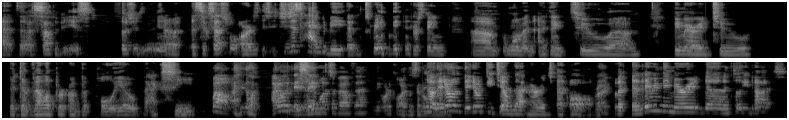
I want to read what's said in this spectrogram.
At uh, Sotheby's. So she's, you know, a successful artist. She just had to be an extremely interesting um, woman, I think, to um, be married to the developer of the polio vaccine. Well, look, I don't think they say much about that in the article. I don't no, they don't. They don't detail that marriage at all. Right. But uh, they remain married uh, until he dies.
